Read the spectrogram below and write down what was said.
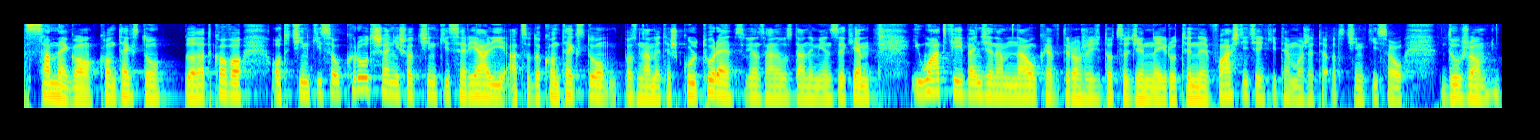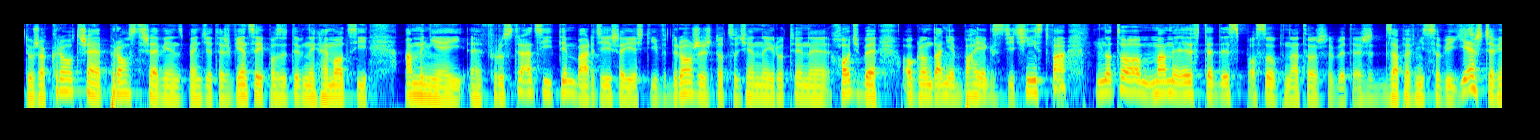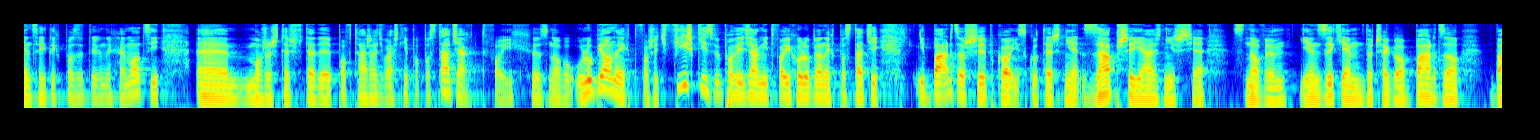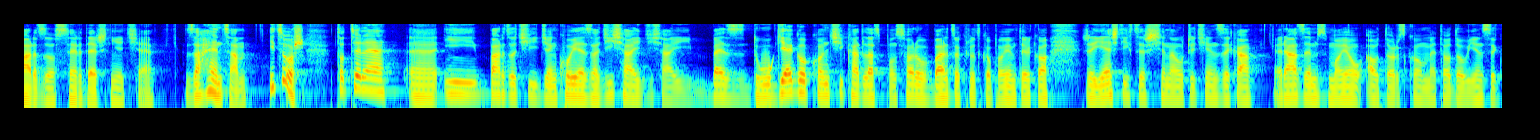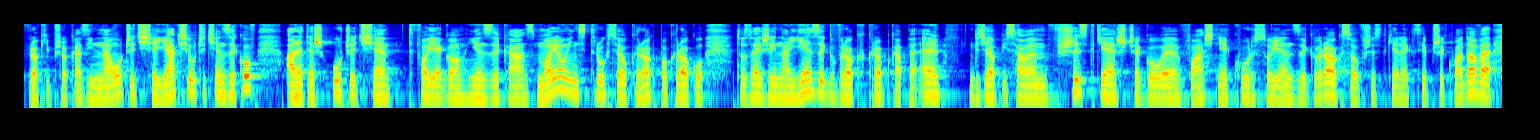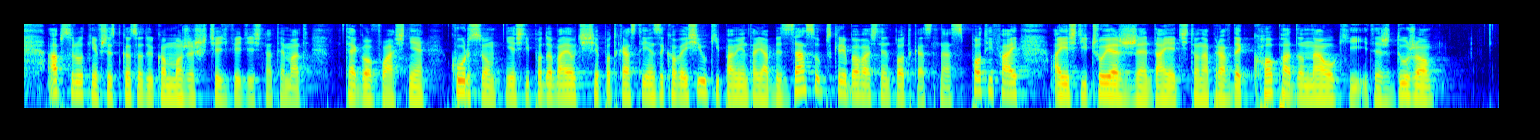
samego kontekstu. Dodatkowo odcinki są krótsze niż odcinki seriali, a co do kontekstu poznamy też kulturę związaną z danym językiem i łatwiej będzie nam naukę wdrożyć do codziennej rutyny. Właśnie dzięki temu, że te odcinki są dużo, dużo krótsze, prostsze, więc będzie też więcej pozytywnych emocji, a mniej e, frustracji, tym bardziej, że jeśli wdrożysz do codziennej rutyny choćby oglądanie bajek z dzieciństwa, no to mamy wtedy sposób na to, żeby też zapewnić sobie jeszcze więcej tych pozytywnych emocji, e, Możesz też wtedy powtarzać właśnie po postaciach Twoich znowu ulubionych, tworzyć fiszki z wypowiedziami Twoich ulubionych postaci i bardzo szybko i skutecznie zaprzyjaźnisz się z nowym językiem, do czego bardzo, bardzo serdecznie Cię zachęcam. I cóż, to tyle e, i bardzo Ci dziękuję za dzisiaj. Dzisiaj bez długiego kącika dla sponsorów, bardzo krótko powiem tylko, że jeśli chcesz się nauczyć języka razem z moją autorską metodą Język Wroki przy okazji nauczyć się jak się uczyć języków, ale też uczyć się Twojego języka z moją instrukcją krok po kroku, to zajrzyj na językwrok.pl, gdzie opisałem wszystkie szczegóły właśnie kursu Język Wrok. Są wszystkie lekcje przykładowe, absolutnie wszystko, co tylko możesz chcieć wiedzieć na temat tego właśnie kursu. Jeśli podobają Ci się podcasty językowej siłki, pamiętaj, aby zasubskrybować ten podcast na Spotify, a jeśli czujesz, że daje Ci to naprawdę kopa do nauki i też dużo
